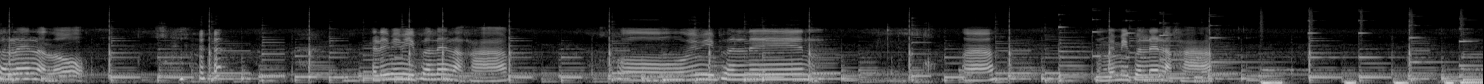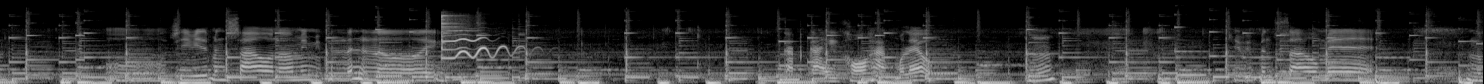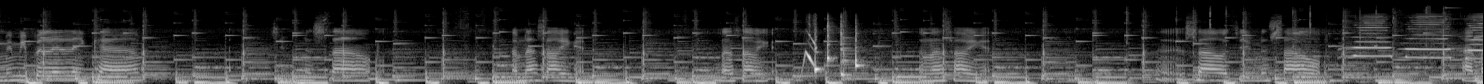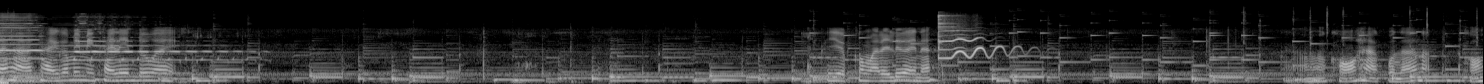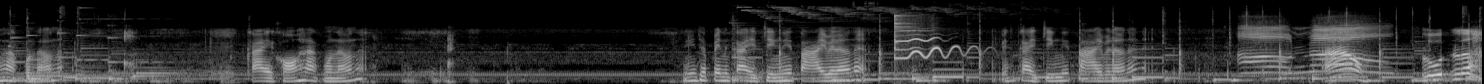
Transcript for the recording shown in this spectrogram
อนเล่นเหรอลูกเฮลลี่ไม่มีเพื่อนเล่นเหรอครับโอ้ไม่มีเพื่อนเล่นนะหนูไม่มีเพื่อนเล่นเหรอครับโอ้ชีวิตมันเศร้าเนอะไม่มีเพื่อนเล่นเลย กัดไก่คอหักหมดแล้วหืมชีวิตมันเศร้าแม่หนู ไม่มีเพื่อนเล่นเลยครับชีวิมันเศร้าทำหน้าเศร้าอีกอะทำหน้าเศร้าอีกอะทำหน้าเศร้าอีกอะเออเศร้าชีวิมันเศร้าหันไปหาใครก็ไม่มีใครเล่นด้วยขยับเข้ามาเรื่อยๆนะขอหักหมดแล้วนะ ขอหักหมดแล้วนะ ไก่ขอหักหมดแล้วนะ นี่จะเป็นไก่จริงนี่ตายไปแล้วเนี่ย เป็นไก่จริงนี่ตายไปแล้วนะเนี่ยอ้าวหลุดเลย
